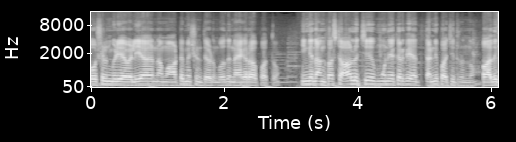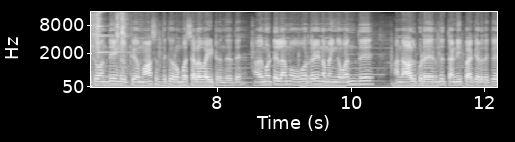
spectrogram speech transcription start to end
சோஷியல் மீடியா வழியாக நம்ம ஆட்டோமேஷன் தேடும்போது நேகராக பார்த்தோம். இங்கே நாங்கள் ஃபஸ்ட்டு ஆள் வச்சு மூணு ஏக்கருக்கு தண்ணி பாய்ச்சிட்டு இருந்தோம். அதுக்கு வந்து எங்களுக்கு மாதத்துக்கு ரொம்ப செலவாகிட்டு இருந்தது. அது மட்டும் இல்லாமல் ஒவ்வொரு தடவையும் நம்ம இங்கே வந்து அந்த ஆள் கூட இருந்து தண்ணி பாய்க்கிறதுக்கு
